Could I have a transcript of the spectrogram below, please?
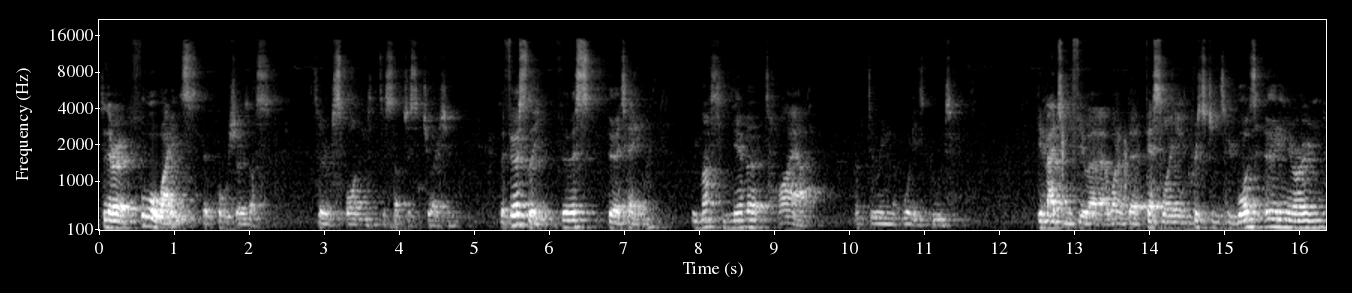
So there are four ways that Paul shows us to respond to such a situation. So, firstly, verse 13 we must never tire of doing what is good. You can imagine if you were one of the Thessalonian Christians who was earning their own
